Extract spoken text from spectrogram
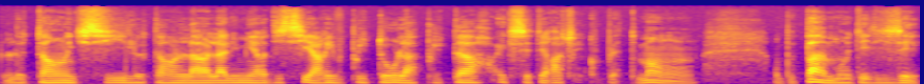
Le temps ici, le temps là, la lumière d'ici arrive plus tôt, là plus tard, etc. C'est complètement... On ne peut pas modéliser.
